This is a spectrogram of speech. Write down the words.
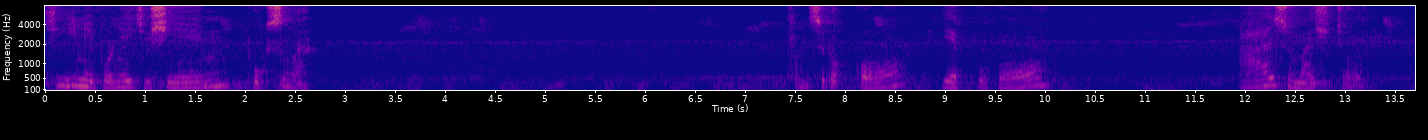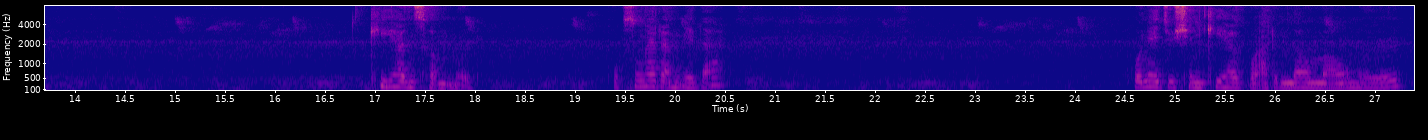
지인이 보내주신 복숭아. 탐스럽고 예쁘고 아주 맛이 좋은 귀한 선물. 복숭아랍니다. 보내주신 귀하고 아름다운 마음을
